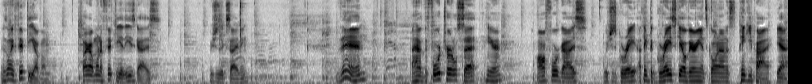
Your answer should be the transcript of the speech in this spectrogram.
There's only 50 of them. So I got one of 50 of these guys, which is exciting. Then I have the four turtle set here, all four guys, which is great. I think the grayscale variant's going on as Pinkie Pie. Yeah,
